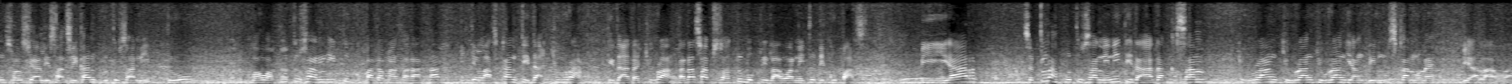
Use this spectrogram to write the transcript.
mensosialisasikan putusan itu bahwa putusan itu kepada masyarakat dijelaskan tidak curang, tidak ada curang karena satu-satu bukti lawan itu dikupas. Biar setelah putusan ini tidak ada kesan curang, curang, curang yang dimuskan oleh pihak lawan.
